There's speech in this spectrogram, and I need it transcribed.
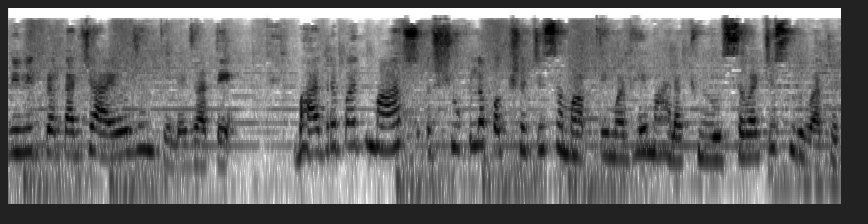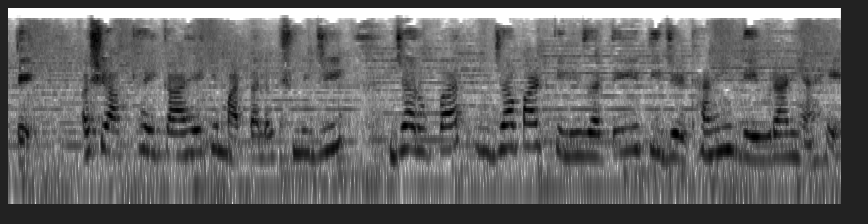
विविध प्रकारचे आयोजन केले जाते. भाद्रपद मास शुक्ल पक्षाची समाप्तीमध्ये महालक्ष्मी उत्सवाची सुरुवात होते. अशी आख्यायिका आहे की माता लक्ष्मीजी ज्या रूपात पूजापाठ केली जाते ती जेठाणी देवराणी आहे.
